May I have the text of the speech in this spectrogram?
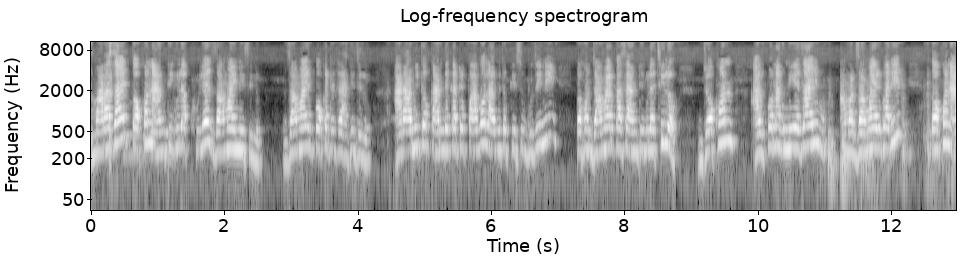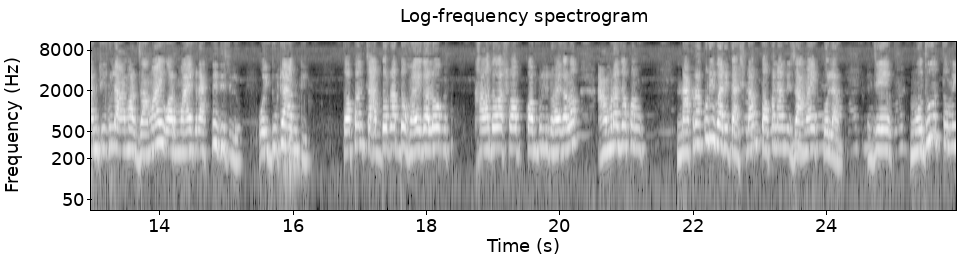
মারা যায়, তখন আংটিগুলা খুলে জামাই নিয়েছিল জামাইয়ের পকেটে রাখিছিল। আর আমি তো কান্দে কাটে পাগল, আমি তো কিছু বুঝিনি। তখন জামাইয়ের কাছে আংটিগুলা ছিল। যখন আলপনাক নিয়ে যাই আমার জামাইয়ের বাড়ি তখন আংটিগুলো আমার জামাই ওর মায়ের রাখতে দিছিল, ওই দুটো আংটি তখন চাদ্দ টাদ্দ হয়ে গেল খাওয়া দাওয়া সব কমপ্লিট হয়ে গেল। আমরা যখন নাকড়াকুড়ি বাড়িতে আসলাম, তখন আমি জামাই করলাম যে, মধু, তুমি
